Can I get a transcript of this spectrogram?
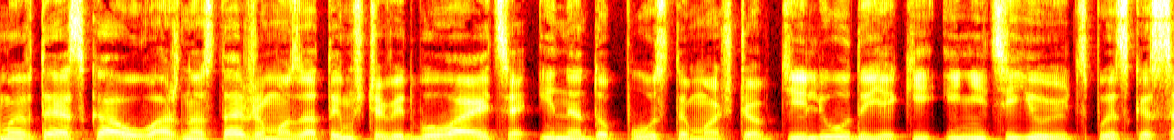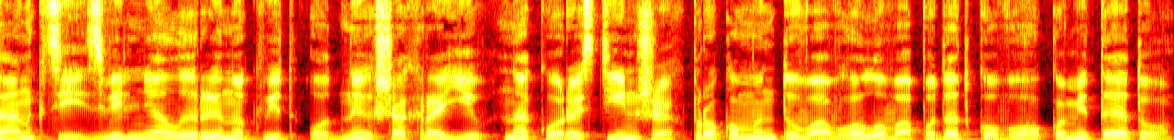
Ми в ТСК уважно стежимо за тим, що відбувається, і не допустимо, щоб ті люди, які ініціюють списки санкцій, звільняли ринок від одних шахраїв на користь інших. Прокоментував голова податкового комітету.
